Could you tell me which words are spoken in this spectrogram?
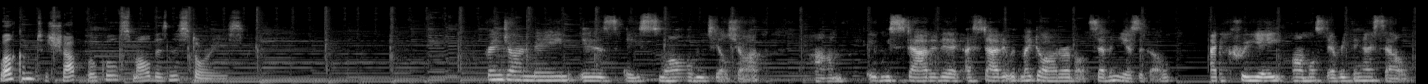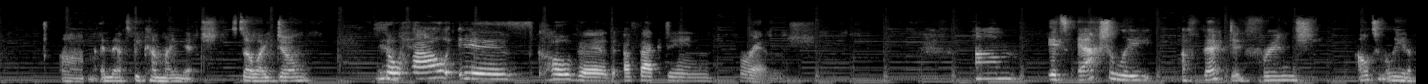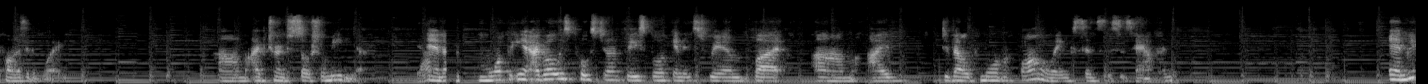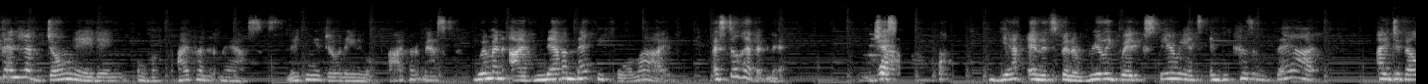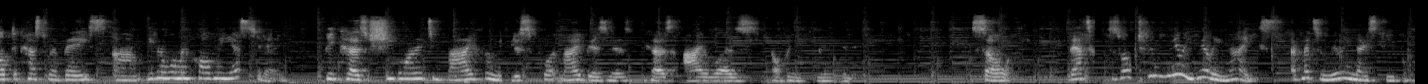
Welcome to Shop Local Small Business Stories. Fringe on Main is a small retail shop. Um, we started it, I started it with my daughter about seven years ago. I create almost everything I sell, um, and that's become my niche. So I don't. So, how is COVID affecting Fringe? Um, it's actually affected Fringe ultimately in a positive way. Um, I've turned to social media, Yeah. and I'm more. You know, I've always posted on Facebook and Instagram, but um, I've developed more of a following since this has happened. And we've ended up donating over 500 masks, making a donating of 500 masks. Women I've never met before live. I still haven't met. Just yeah, and it's been a really great experience. And because of that, I developed a customer base. Um, even a woman called me yesterday because she wanted to buy from me to support my business because I was helping the community. So that's as well. It's been really, really nice. I've met some really nice people.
